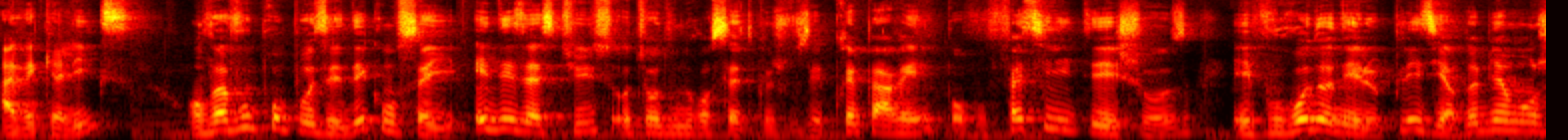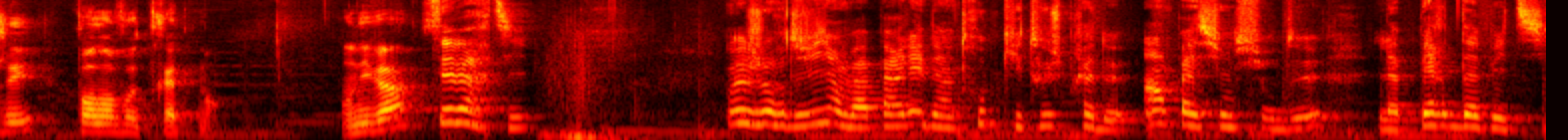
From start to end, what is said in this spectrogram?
Avec Alix, on va vous proposer des conseils et des astuces autour d'une recette que je vous ai préparée pour vous faciliter les choses et vous redonner le plaisir de bien manger pendant votre traitement. On y va? C'est parti Aujourd'hui, on va parler d'un trouble qui touche près de 1 patient sur 2, la perte d'appétit.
